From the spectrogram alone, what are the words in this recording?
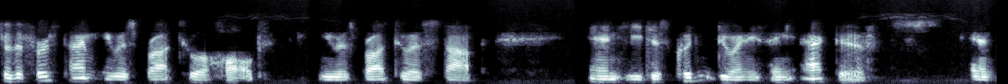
for the first time he was brought to a halt. He was brought to a stop and he just couldn't do anything active. And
